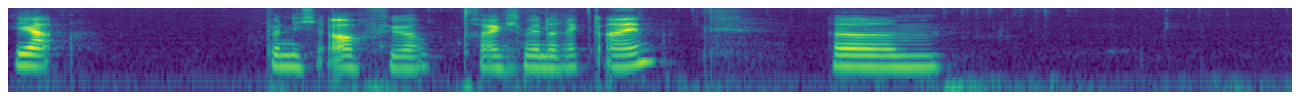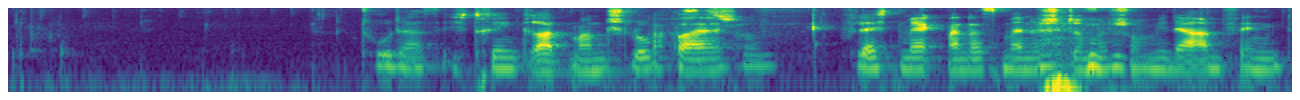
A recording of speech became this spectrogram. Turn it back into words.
Ja, bin ich auch für. Trage ich mir direkt ein. Ähm, tu das. Ich trinke gerade mal einen Schluck, Ach, weil vielleicht merkt man, dass meine Stimme schon wieder anfängt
